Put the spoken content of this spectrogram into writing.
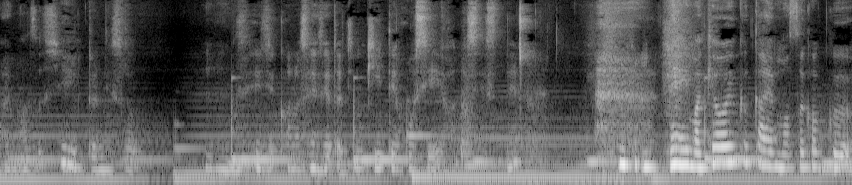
思いますし本、当にそう。うん政治家の先生たちに聞いてほしい話ですね。ね、今教育界もすごく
